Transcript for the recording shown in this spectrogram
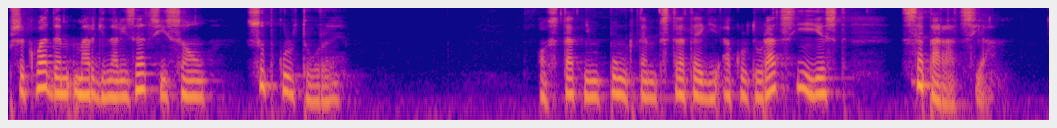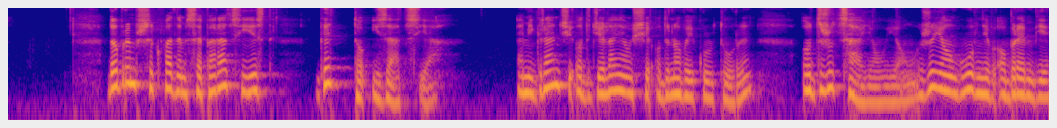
Przykładem marginalizacji są subkultury. Ostatnim punktem w strategii akulturacji jest separacja. Dobrym przykładem separacji jest gettoizacja. Emigranci oddzielają się od nowej kultury, odrzucają ją, żyją głównie w obrębie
